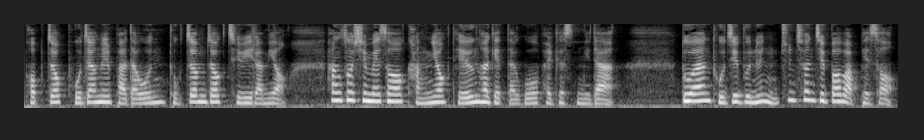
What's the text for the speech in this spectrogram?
법적 보장을 받아온 독점적 지위라며 항소심에서 강력 대응하겠다고 밝혔습니다. 또한 도지부는 춘천지법 앞에서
